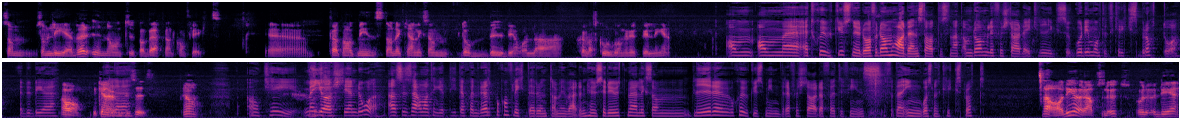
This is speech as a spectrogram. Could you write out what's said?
som, som lever i någon typ av väpnad konflikt. Eh, för att man åtminstone kan liksom då bibehålla själva skolgången och utbildningen. Om, om eh, ett sjukhus nu då, för de har den statusen att om de blir förstörda i krig så går det emot ett krigsbrott då? Är det det? Ja, det kan det, precis. Ja. Okej, okay. men görs det ändå? Alltså så här, om man tänker titta generellt på konflikter runt om i världen, hur ser det ut med liksom, blir sjukhus mindre förstörda för att det finns, för att den ingår som ett krigsbrott? Ja, det gör det absolut. Och det,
